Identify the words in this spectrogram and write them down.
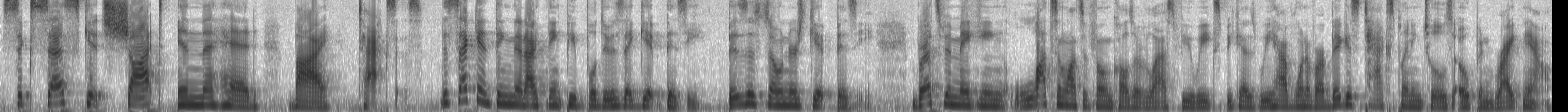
Success gets shot in the head by taxes. The second thing that i think people do is they get busy. Business owners get busy. Brett's been making lots and lots of phone calls over the last few weeks because we have one of our biggest tax planning tools open right now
